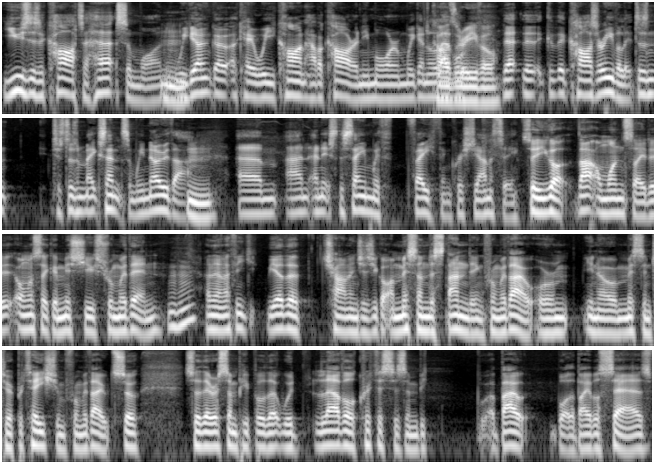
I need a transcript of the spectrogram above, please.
uses a car to hurt someone, we don't go, okay, well, you can't have a car anymore, and we're going to Mm. Cars level are evil. That the, the cars are evil. It doesn't. Just doesn't make sense, and we know that. Mm. Um, and and it's the same with faith and Christianity. So you got that on one side, almost like a misuse from within, Mm-hmm. and then I think the other challenge is you got a misunderstanding from without, or you know, a misinterpretation from without. So, so there are some people that would level criticism be, about what the Bible says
